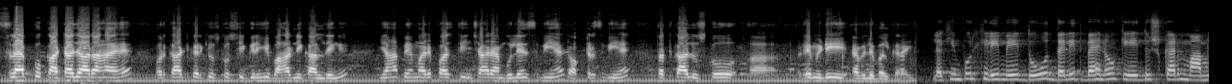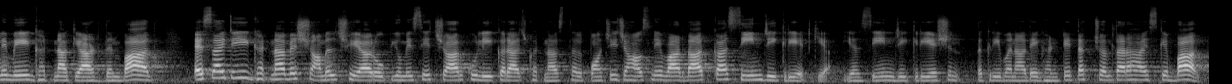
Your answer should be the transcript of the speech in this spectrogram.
स्लैब को काटा जा रहा है और काट करके उसको शीघ्र ही बाहर निकाल देंगे। यहाँ पे हमारे पास तीन चार एंबुलेंस भी हैं डॉक्टर्स भी हैं, तत्काल उसको रेमेडी अवेलेबल कराई। लखीमपुर खिली में दो दलित बहनों के दुष्कर्म मामले में घटना के आठ दिन बाद एसआईटी घटना में शामिल छह आरोपियों में से चार को लेकर आज घटनास्थल पहुँची, जहाँ उसने वारदात का सीन रिक्रिएट किया। यह सीन रिक्रिएशन तकरीबन आधे घंटे तक चलता रहा। इसके बाद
